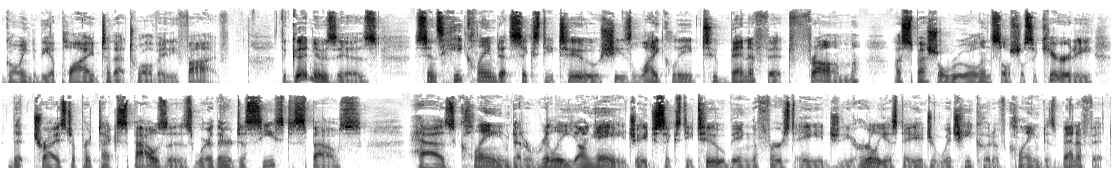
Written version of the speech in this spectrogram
going to be applied to that 1285. The good news is since he claimed at 62, she's likely to benefit from a special rule in Social Security that tries to protect spouses where their deceased spouse has claimed at a really young age, age 62 being the first age, the earliest age at which he could have claimed his benefit,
